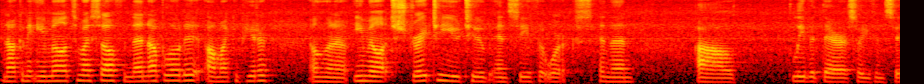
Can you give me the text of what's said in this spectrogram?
I'm not going to email it to myself and then upload it on my computer. I'm going to email it straight to YouTube and see if it works. And then I'll leave it there so you can see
